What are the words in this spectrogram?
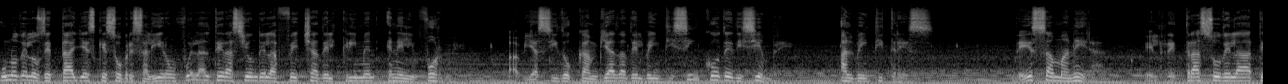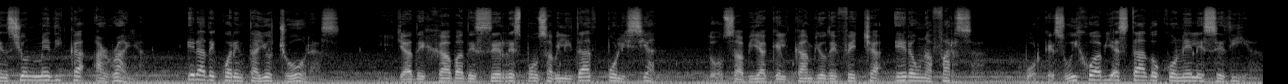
Uno de los detalles que sobresalieron fue la alteración de la fecha del crimen en el informe. Había sido cambiada del 25 de diciembre al 23. De esa manera, el retraso de la atención médica a Ryan era de 48 horas y ya dejaba de ser responsabilidad policial. Don sabía que el cambio de fecha era una farsa, porque su hijo había estado con él ese día,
